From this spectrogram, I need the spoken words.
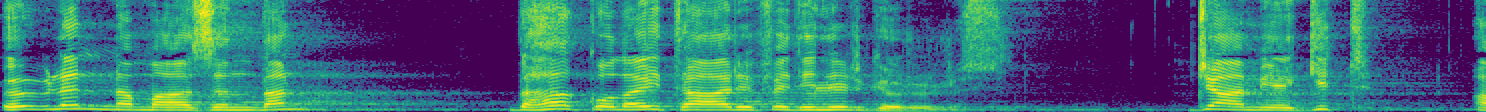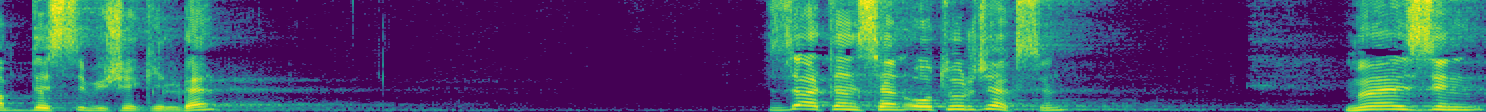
öğlen namazından daha kolay tarif edilir görürüz. Camiye git abdestli bir şekilde. Zaten sen oturacaksın. Müezzin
